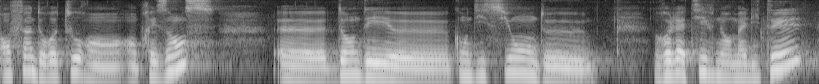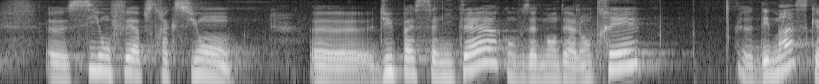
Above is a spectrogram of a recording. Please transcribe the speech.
enfin de retour en, présence dans des conditions de relative normalité. si on fait abstraction du pass sanitaire qu'on vous a demandé à l'entrée, des masques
